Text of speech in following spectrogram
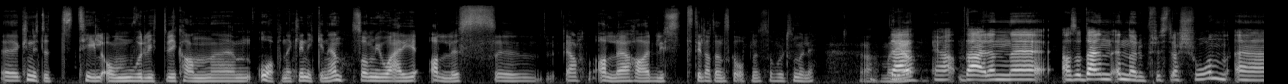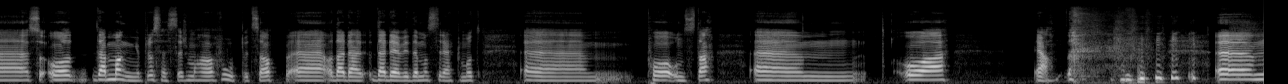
eh, knyttet til om hvorvidt vi kan eh, åpne klinikken igjen, som jo er i alles eh, Ja, alle har lyst til at den skal åpnes så fort som mulig. Ja, Det er, ja, det er, en, eh, altså det er en enorm frustrasjon, eh, så, og det er mange prosesser som har hopet seg opp. Eh, og det er, der, det er det vi demonstrerte mot eh, på onsdag. Eh, og ja. um,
